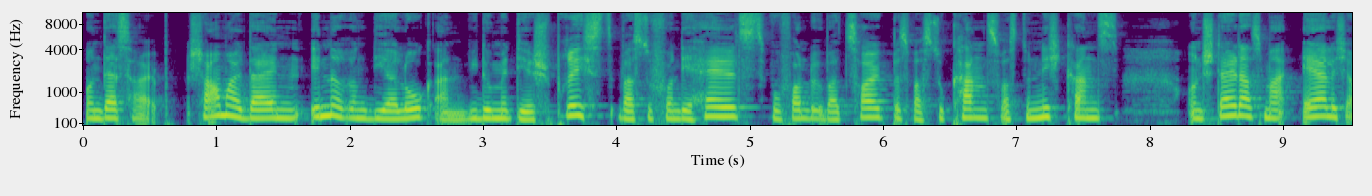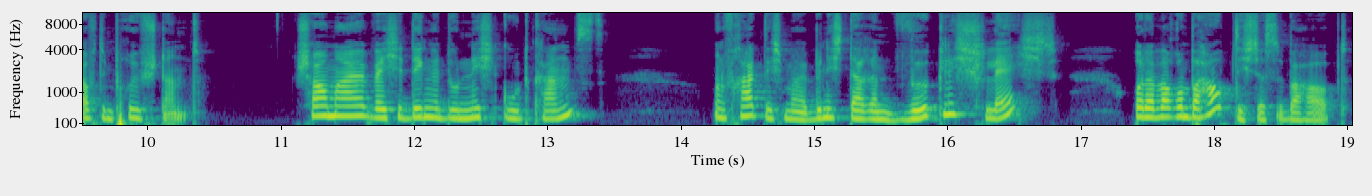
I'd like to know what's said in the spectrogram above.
Und deshalb, schau mal deinen inneren Dialog an, wie du mit dir sprichst, was du von dir hältst, wovon du überzeugt bist, was du kannst, was du nicht kannst, und stell das mal ehrlich auf den Prüfstand. Schau mal, welche Dinge du nicht gut kannst, und frag dich mal, bin ich darin wirklich schlecht? Oder warum behaupte ich das überhaupt?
